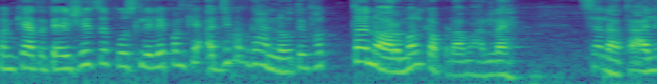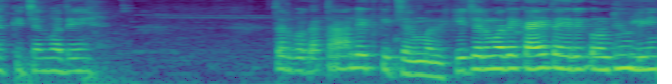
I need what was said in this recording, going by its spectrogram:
पंखे आता त्या दिवशीच पुसलेले पंखे अजिबात घाण नव्हते. फक्त नॉर्मल कपडा मारलाय. चला आता आलेत किचनमध्ये तर बघा आता आलेत किचनमध्ये किचनमध्ये काय तयारी करून ठेवली?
